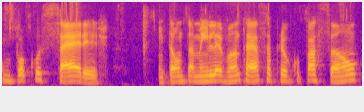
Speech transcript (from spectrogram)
um pouco sérias. Então também levanta essa preocupação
